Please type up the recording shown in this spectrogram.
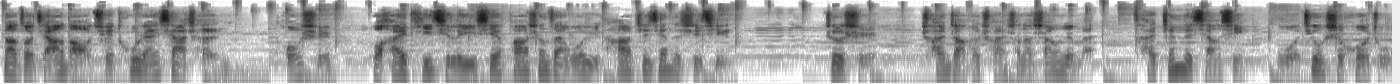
那座假岛却突然下沉。同时，我还提起了一些发生在我与他之间的事情。这时，船长和船上的商人们才真的相信我就是货主，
